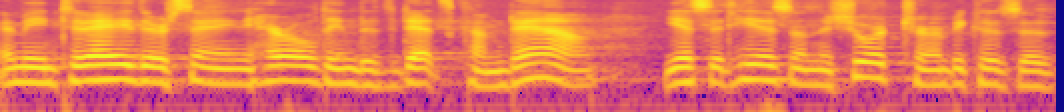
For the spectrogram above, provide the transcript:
I mean, today they're saying, heralding that the debt's come down. Yes, it has on the short term because of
